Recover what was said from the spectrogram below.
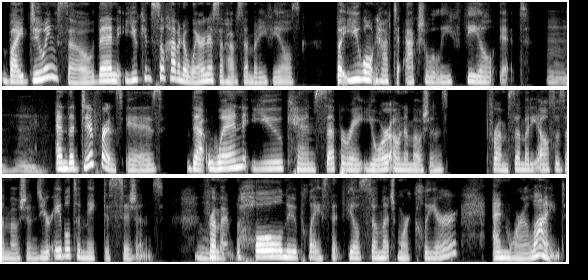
by doing so, then you can still have an awareness of how somebody feels, but you won't have to actually feel it. Mm-hmm. And the difference is that when you can separate your own emotions from somebody else's emotions, you're able to make decisions mm. from a whole new place that feels so much more clear and more aligned.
